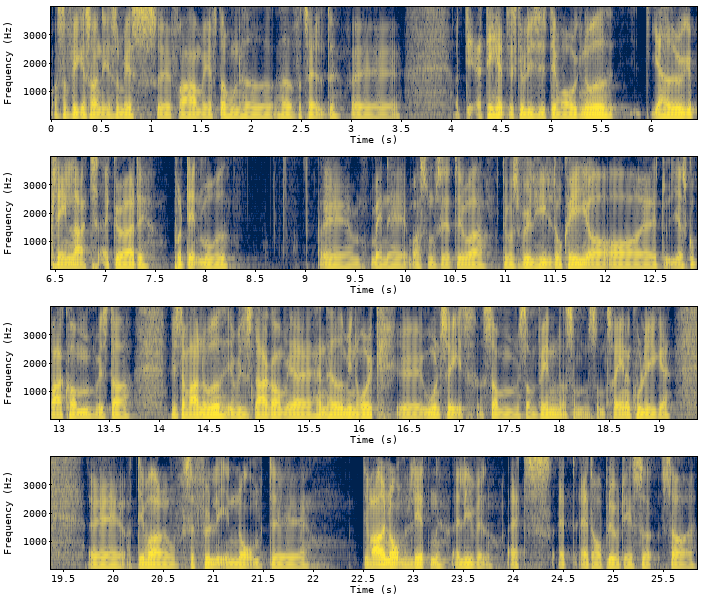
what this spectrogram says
Og så fik jeg så en sms øh, fra ham, efter hun havde, havde fortalt det. Øh, og det, det her, det skal jo lige sige, det var jo ikke noget, jeg havde jo ikke planlagt at gøre det på den måde. Øh, men øh, og sådan set, det, var, det var selvfølgelig helt okay, og, og øh, jeg skulle bare komme, hvis der, hvis der var noget, jeg ville snakke om. Jeg, han havde min ryg, øh, uanset som, som ven og som, som trænerkollega. Øh, og det var jo selvfølgelig enormt... Øh, det var jo enormt lettende alligevel at, at, at opleve det. Så, så øh,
